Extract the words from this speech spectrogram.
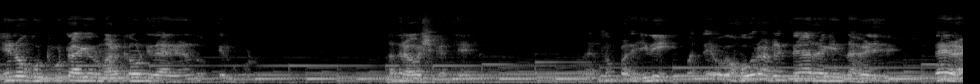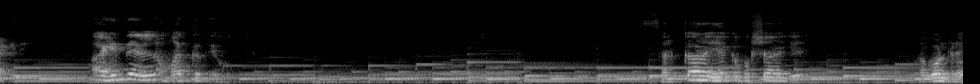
ಏನೋ ಗುಟ್ಟು ಗುಟ್ಟಾಗಿ ಅವ್ರು ಮಾಡ್ಕೊಂಡಿದ್ದಾರೆ ಅನ್ನೋದು ಇರ್ಬೋದು. ಅದರ ಅವಶ್ಯಕತೆ ಇಲ್ಲ. ಅದನ್ನ ಸ್ವಲ್ಪ ಇರಿ, ಮತ್ತೆ ಇವಾಗ ಹೋರಾಟಕ್ಕೆ ತಯಾರಾಗಿ ನಾವು ಹೇಳಿದ್ವಿ ತಯಾರಾಗಿರಿ. ಆ ಹಿಂದೆ ಎಲ್ಲ ಮಾತುಕತೆ ಹೋಗ್ತೇವೆ ಸರ್ಕಾರ ಏಕಪಕ್ಷ ಆಗಿ ತಗೊಂಡ್ರೆ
